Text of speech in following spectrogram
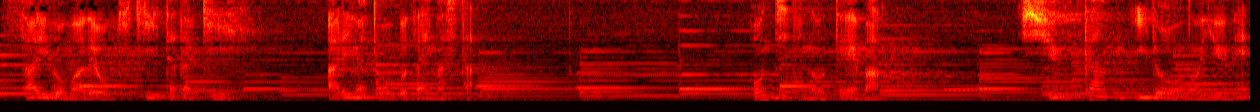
最後までお聞きいただきありがとうございました本日のテーマ「瞬間移動の夢」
